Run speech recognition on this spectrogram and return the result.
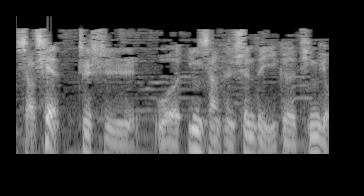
小倩，这是我印象很深的一个听友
